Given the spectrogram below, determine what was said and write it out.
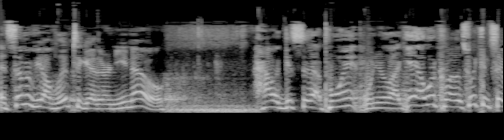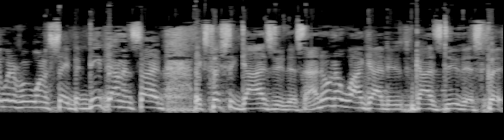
And some of y'all have lived together and you know how it gets to that point when you're like, yeah, we're close. We can say whatever we want to say. But deep down inside, especially guys do this. And I don't know why guys do this, but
